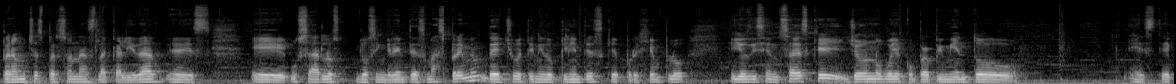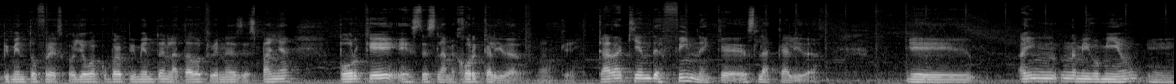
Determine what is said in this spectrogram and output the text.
Para muchas personas la calidad es eh, usar los, los, ingredientes más premium. De hecho he tenido clientes que por ejemplo ellos dicen, ¿sabes qué? Yo no voy a comprar pimiento este pimiento fresco. Yo voy a comprar pimiento enlatado que viene desde España porque esta es la mejor calidad. Cada quien define qué es la calidad. Eh, hay un, amigo mío, eh,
